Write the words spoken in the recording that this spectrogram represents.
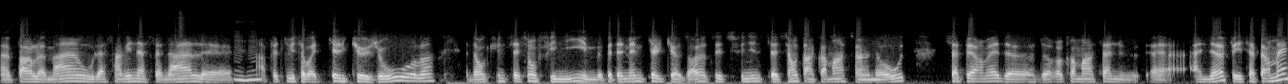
un Parlement ou l'Assemblée nationale. euh, Mhm. En fait, lui, ça va être quelques jours. Là. Donc, une session finie, mais peut-être même quelques heures. Tu sais, tu finis une session, tu en commences un autre. Ça permet de, de recommencer à, à- à neuf et ça permet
